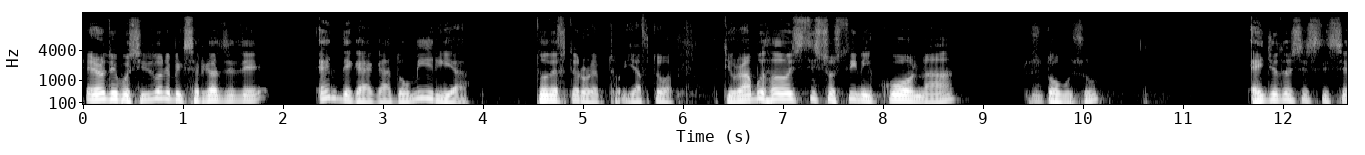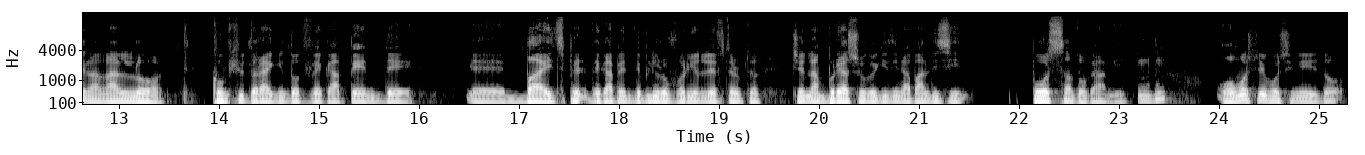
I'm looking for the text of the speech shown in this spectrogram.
ενώ το υποσυνείδητο επεξεργάζεται 11 εκατομμύρια το δευτερόλεπτο. Γι' αυτό την ώρα που θα δώσεις τη σωστή εικόνα του στόχου σου, έτσι δώσεις σε έναν άλλο κομπιούτεράκι το 15 ε, bytes, 15 πληροφορίες το δευτερόλεπτο και να μπορεί να σου δώσει την απάντηση πώς θα το κάνει. Mm-hmm. Όμως το υποσυνείδητο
